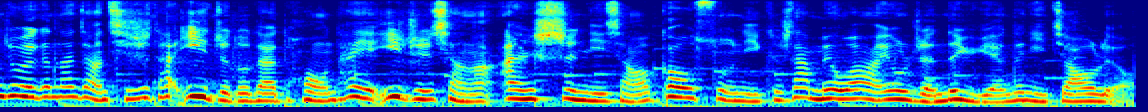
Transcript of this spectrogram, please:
生就会跟他讲，其实他一直都在痛，他也一直想要暗示你，想要告诉你，可是他没有办法用人的语言跟你交流，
